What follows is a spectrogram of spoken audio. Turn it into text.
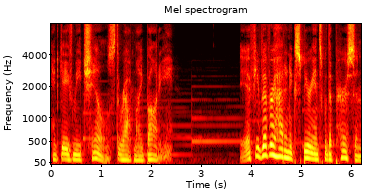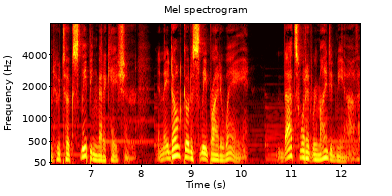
It gave me chills throughout my body. If you've ever had an experience with a person who took sleeping medication and they don't go to sleep right away, that's what it reminded me of.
